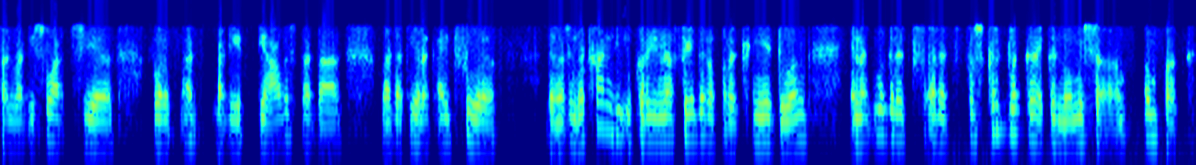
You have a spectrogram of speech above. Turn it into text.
van wat die swart see vir wat die die hawestad daar wat natuurlik uitvoer dan as dit gaan die Oekraïne verder op hulle knie dwing en dan ook dit dit verskriklike ekonomiese impak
